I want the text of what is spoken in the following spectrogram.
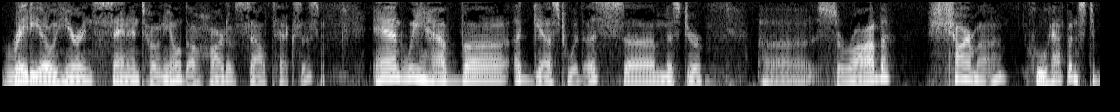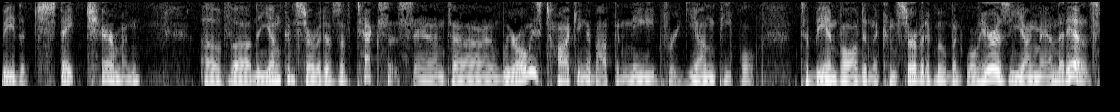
radio here in San Antonio, the heart of South Texas. And we have uh, a guest with us, uh, Mr. Uh, Sohrab Sharma, who happens to be the state chairman of uh, the Young Conservatives of Texas. And uh, we're always talking about the need for young people to be involved in the conservative movement. Well, here is a young man that is.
